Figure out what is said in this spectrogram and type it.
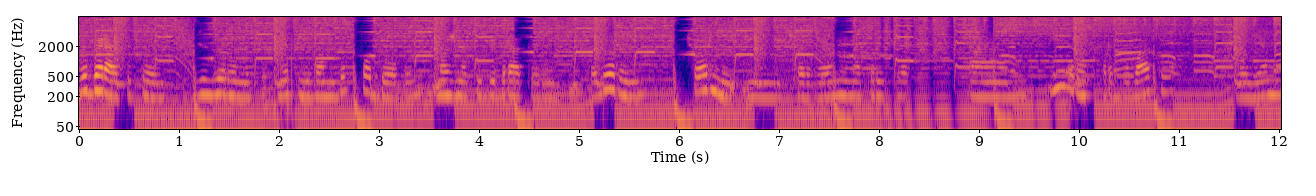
Вибирайте той візерунок, який вам до вподоби. Можна підібрати різні кольори, чорний і червоний, наприклад, і розфарбувати своєму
